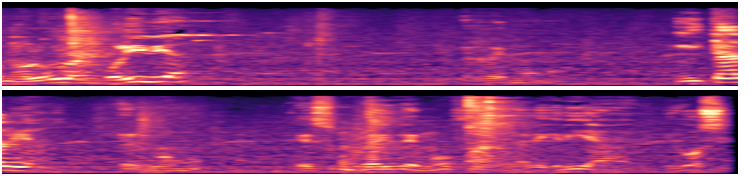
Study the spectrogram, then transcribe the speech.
Honolulu, en Bolivia, el rey Momo. En Italia, el Momo. Es un rey de mofa, de alegría y goce.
